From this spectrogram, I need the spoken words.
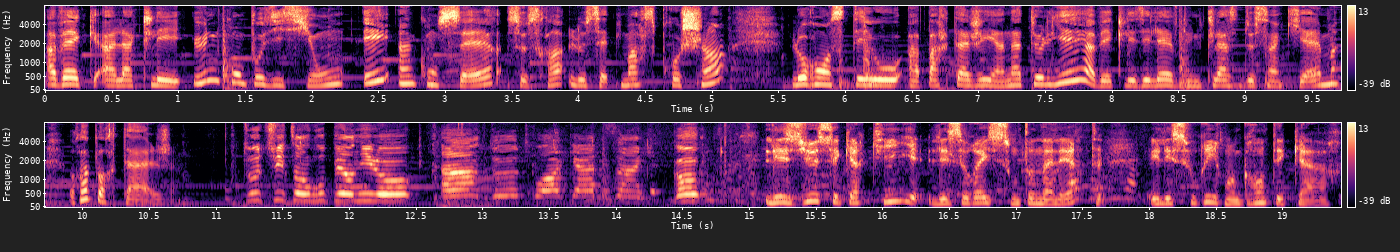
avec à la clé une composition et un concert. Ce sera le 7 mars prochain. Laurence Théo a partagé un atelier avec les élèves d'une classe de 5e. Reportage. Tout de suite en groupe et en îlot. 1, 2, 3, 4, 5, go Les yeux s'écarquillent, les oreilles sont en alerte et les sourires en grand écart.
